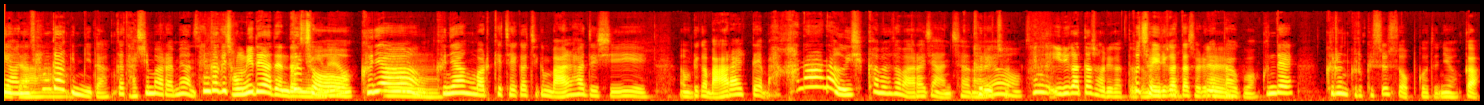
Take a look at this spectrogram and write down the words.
위에 하는 생각입니다. 그러니까 다시 말하면 생각이 정리돼야 된다는 그렇죠. 얘기네요. 그냥 음. 그냥 막 이렇게 제가 지금 말하듯이 우리가 말할 때 막 하나하나 의식하면서 말하지 않잖아요. 그렇죠. 생각 이리 갔다 저리 갔다. 그렇죠. 이리 갔다 저리 갔다 네. 하고. 근데 글은 그렇게 쓸 수 없거든요. 그러니까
